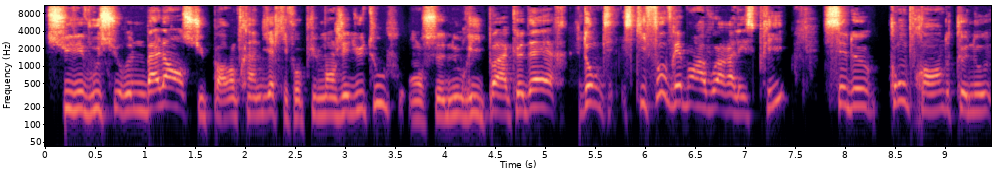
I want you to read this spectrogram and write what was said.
Suivez-vous sur une balance. Je suis pas en train de dire qu'il faut plus manger du tout. On se nourrit pas que d'air. Donc, ce qu'il faut vraiment avoir à l'esprit, c'est de comprendre que nos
